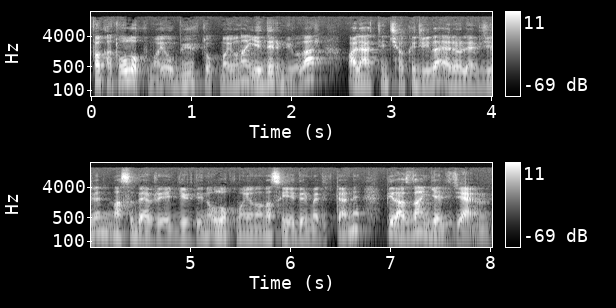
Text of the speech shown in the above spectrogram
Fakat o lokmayı, o büyük lokmayı ona yedirmiyorlar. Alaaddin Çakıcı ile Erol Evcil'in nasıl devreye girdiğini, o lokmayı ona nasıl yedirmediklerini birazdan geleceğim.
